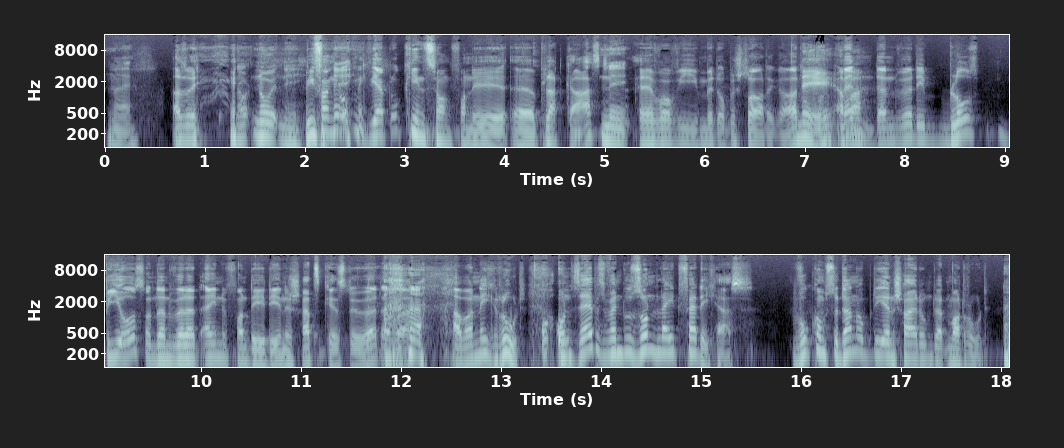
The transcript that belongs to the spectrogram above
Nein. Also, No, no, nicht. wir fangen auch nicht, wir habt auch keinen Song von der äh, Plattcast, Nee. äh, wo wir mit auf Straße gehen. Nee, und wenn, aber- dann würde ich bloß Bios und dann würde das eine von denen, die in eine Schatzkiste hört, aber, aber nicht Ruth. Und selbst wenn du so ein Late fertig hast, wo kommst du dann auf die Entscheidung, dass Mod ruht?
